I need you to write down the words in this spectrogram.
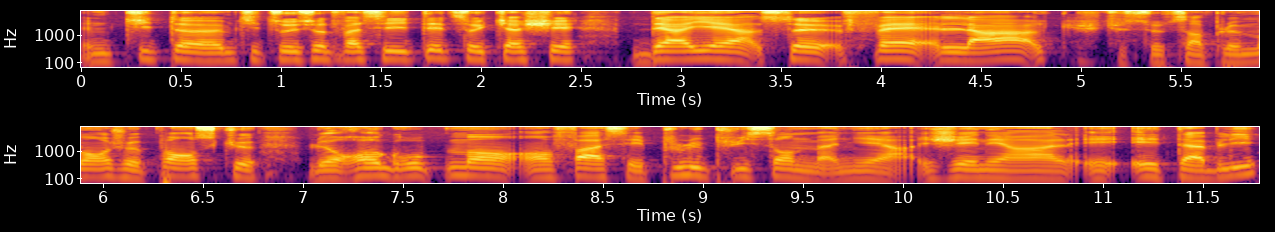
une, petite, une petite solution de facilité de se cacher derrière ce fait-là. Tout simplement, je pense que le regroupement en face est plus puissant de manière générale et établie.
